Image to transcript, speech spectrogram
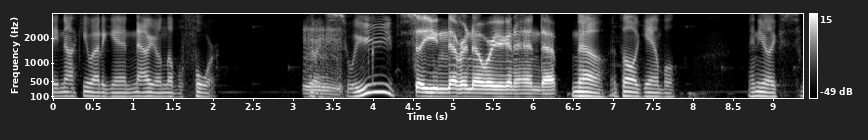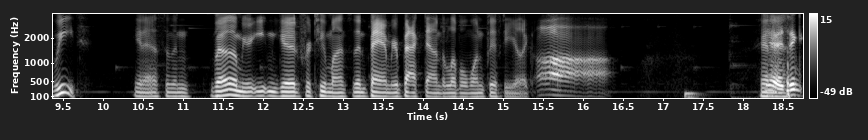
They knock you out again. Now you're on level four. You're like Mm. sweet. So you never know where you're gonna end up. No, it's all a gamble. And you're like, sweet. You know, so then boom, you're eating good for two months. Then bam, you're back down to level 150. You're like, ah. Yeah, I think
